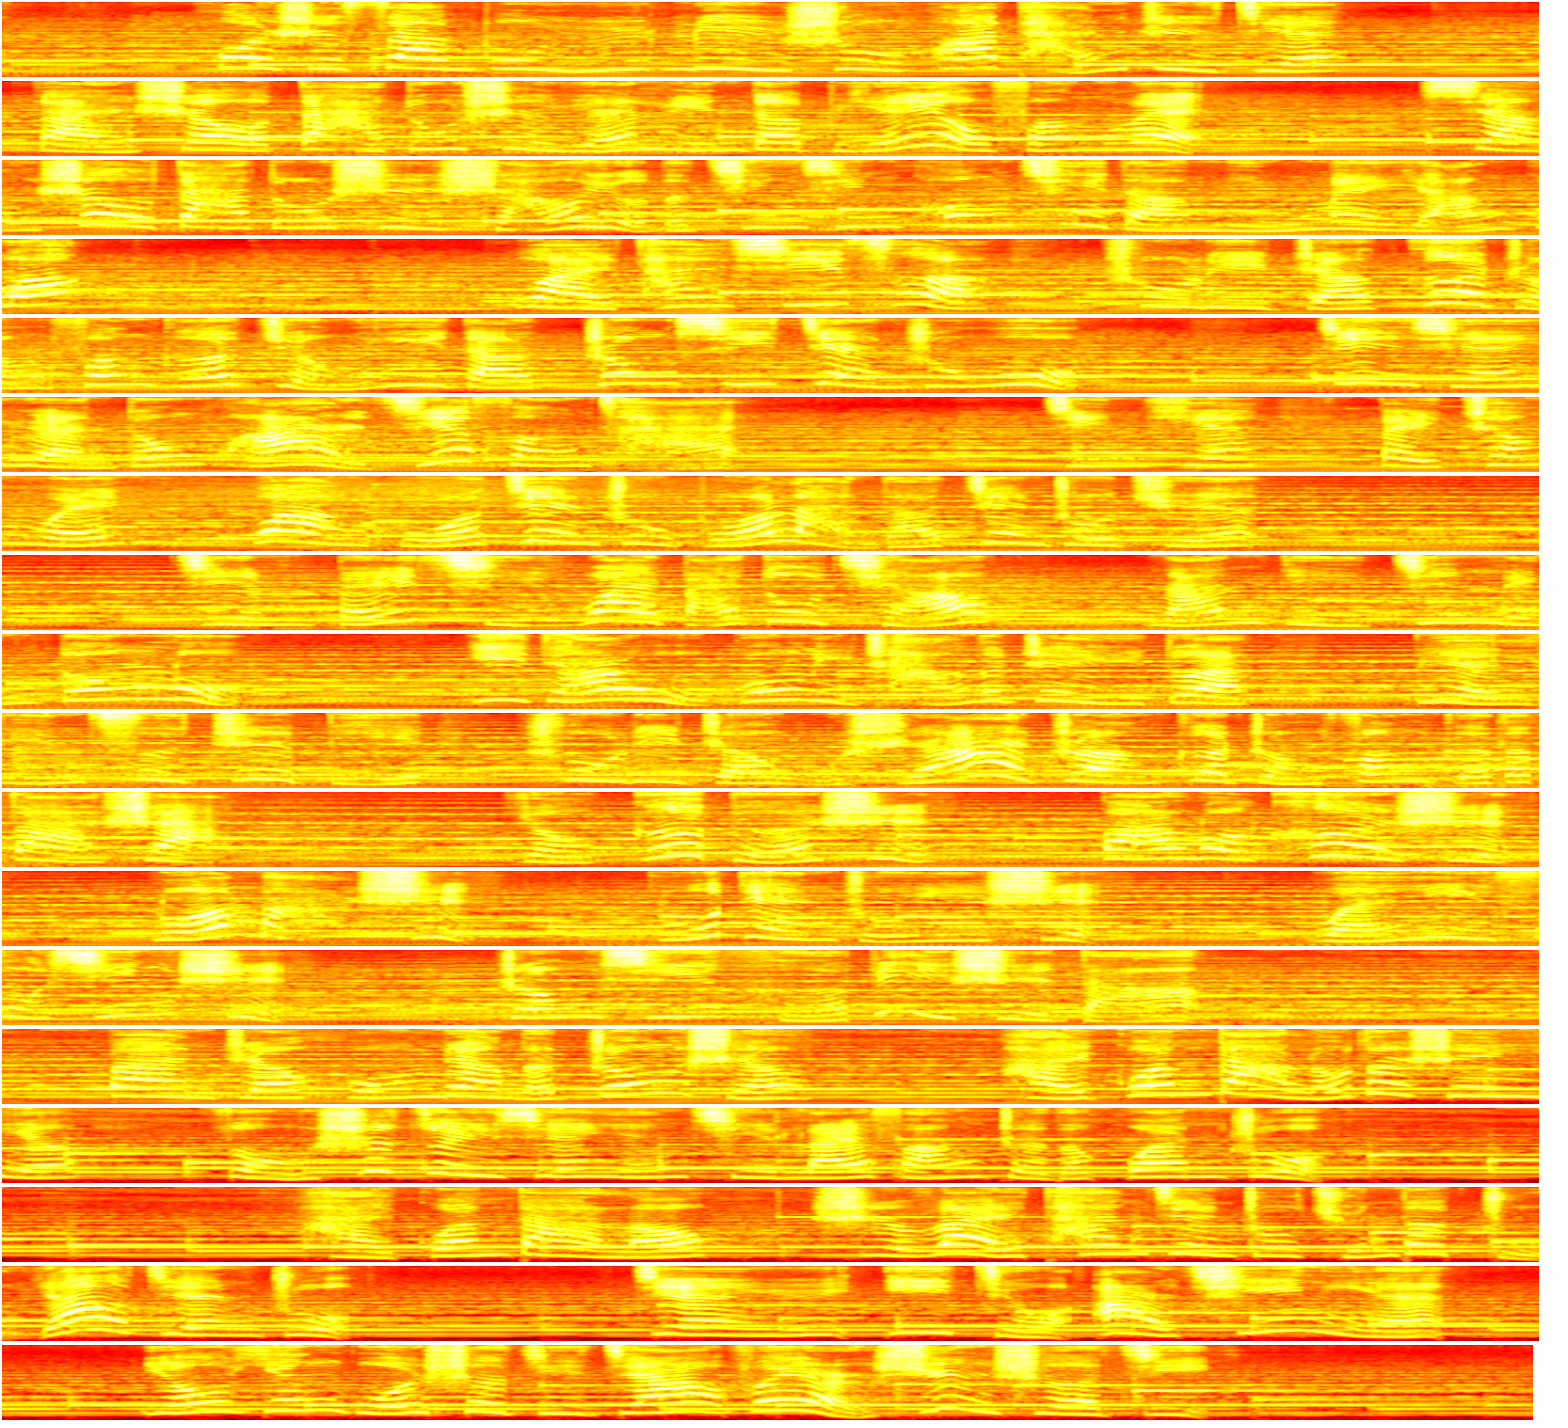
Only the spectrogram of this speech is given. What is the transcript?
或是散步于绿树花坛之间，感受大都市园林的别有风味，享受大都市少有的清新空气的明媚阳光。外滩西侧矗立着各种风格迥异的中西建筑物，尽显远东华尔街风采。今天被称为“万国建筑博览”的建筑群，仅北起外白渡桥，南抵金陵东路，一点五公里长的这一段，便鳞次栉比矗立着五十二幢各种风格的大厦，有哥德式、巴洛克式。罗马式、古典主义式、文艺复兴式、中西合璧式等，伴着洪亮的钟声，海关大楼的身影总是最先引起来访者的关注。海关大楼是外滩建筑群的主要建筑，建于1927年，由英国设计家威尔逊设计，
